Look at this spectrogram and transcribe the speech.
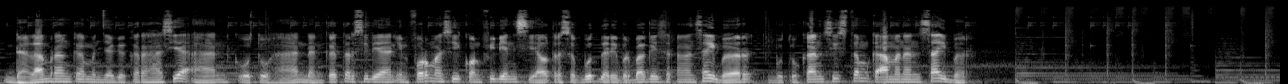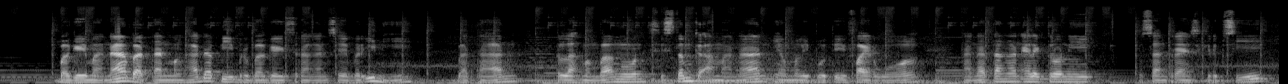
Dalam rangka menjaga kerahasiaan, keutuhan, dan ketersediaan informasi konfidensial tersebut dari berbagai serangan cyber, dibutuhkan sistem keamanan cyber. Bagaimana Batan menghadapi berbagai serangan cyber ini? Batan telah membangun sistem keamanan yang meliputi firewall, tanda tangan elektronik, pesan transkripsi,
